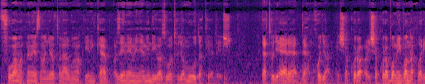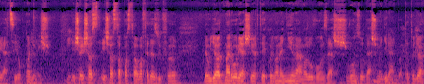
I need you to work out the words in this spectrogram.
fogalmat nem érzem annyira találónak, én inkább az én élményem mindig az volt, hogy a mód a kérdés. Tehát, hogy erre, de hogyan? És akkor, és akkor abban még vannak variációk, nagyon is. És, és, azt, és azt tapasztalva fedezzük föl, de ugye ott már óriási érték, hogy van egy nyilvánvaló vonzás, vonzódásom egy irányba. Tehát, hogy a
